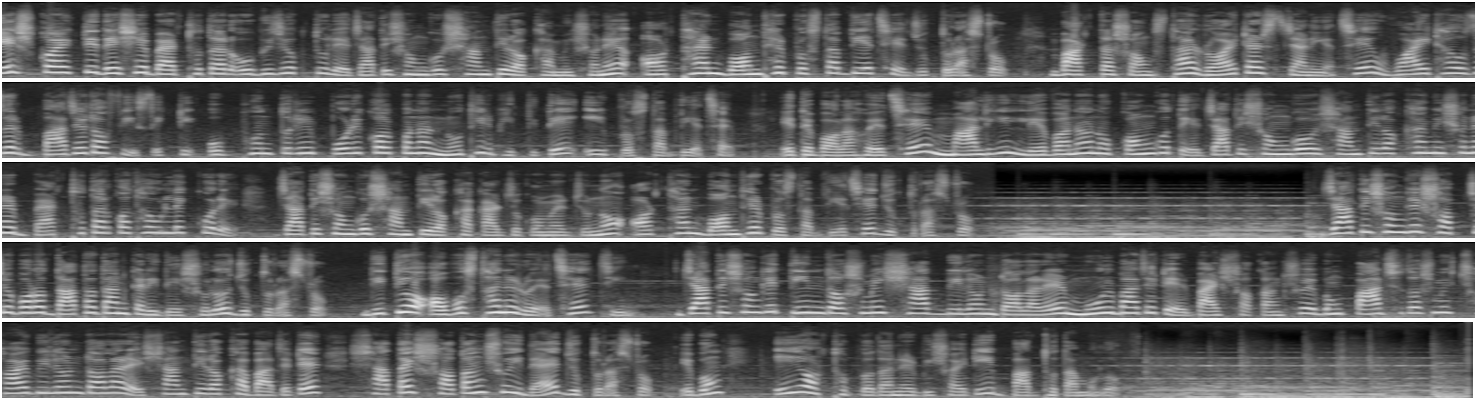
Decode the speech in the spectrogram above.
বেশ কয়েকটি দেশে ব্যর্থতার অভিযোগ তুলে জাতিসংঘ শান্তিরক্ষা মিশনে অর্থায়ন বন্ধের প্রস্তাব দিয়েছে যুক্তরাষ্ট্র। বার্তা সংস্থা রয়টার্স জানিয়েছে, হোয়াইট হাউসের বাজেট অফিস একটি অভ্যন্তরীণ পরিকল্পনার নথির ভিত্তিতে এই প্রস্তাব দিয়েছে। এতে বলা হয়েছে, মালি, লেবানন ও কঙ্গোতে জাতিসংঘ শান্তিরক্ষা মিশনের ব্যর্থতার কথা উল্লেখ করে জাতিসংঘ শান্তিরক্ষা কার্যক্রমের জন্য অর্থায়ন বন্ধের প্রস্তাব দিয়েছে যুক্তরাষ্ট্র। জাতিসংঘের সবচেয়ে বড় দাতা দানকারী দেশ হল যুক্তরাষ্ট্র। দ্বিতীয় অবস্থানে রয়েছে চীন। জাতিসংঘে তিন দশমিক সাত বিলিয়ন ডলারের মূল বাজেটের বাইশ শতাংশ এবং পাঁচ দশমিক ছয় বিলিয়ন ডলারের শান্তিরক্ষা বাজেটের সাতাইশ শতাংশই দেয় যুক্তরাষ্ট্র এবং এই অর্থ প্রদানের বিষয়টি বাধ্যতামূলক।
